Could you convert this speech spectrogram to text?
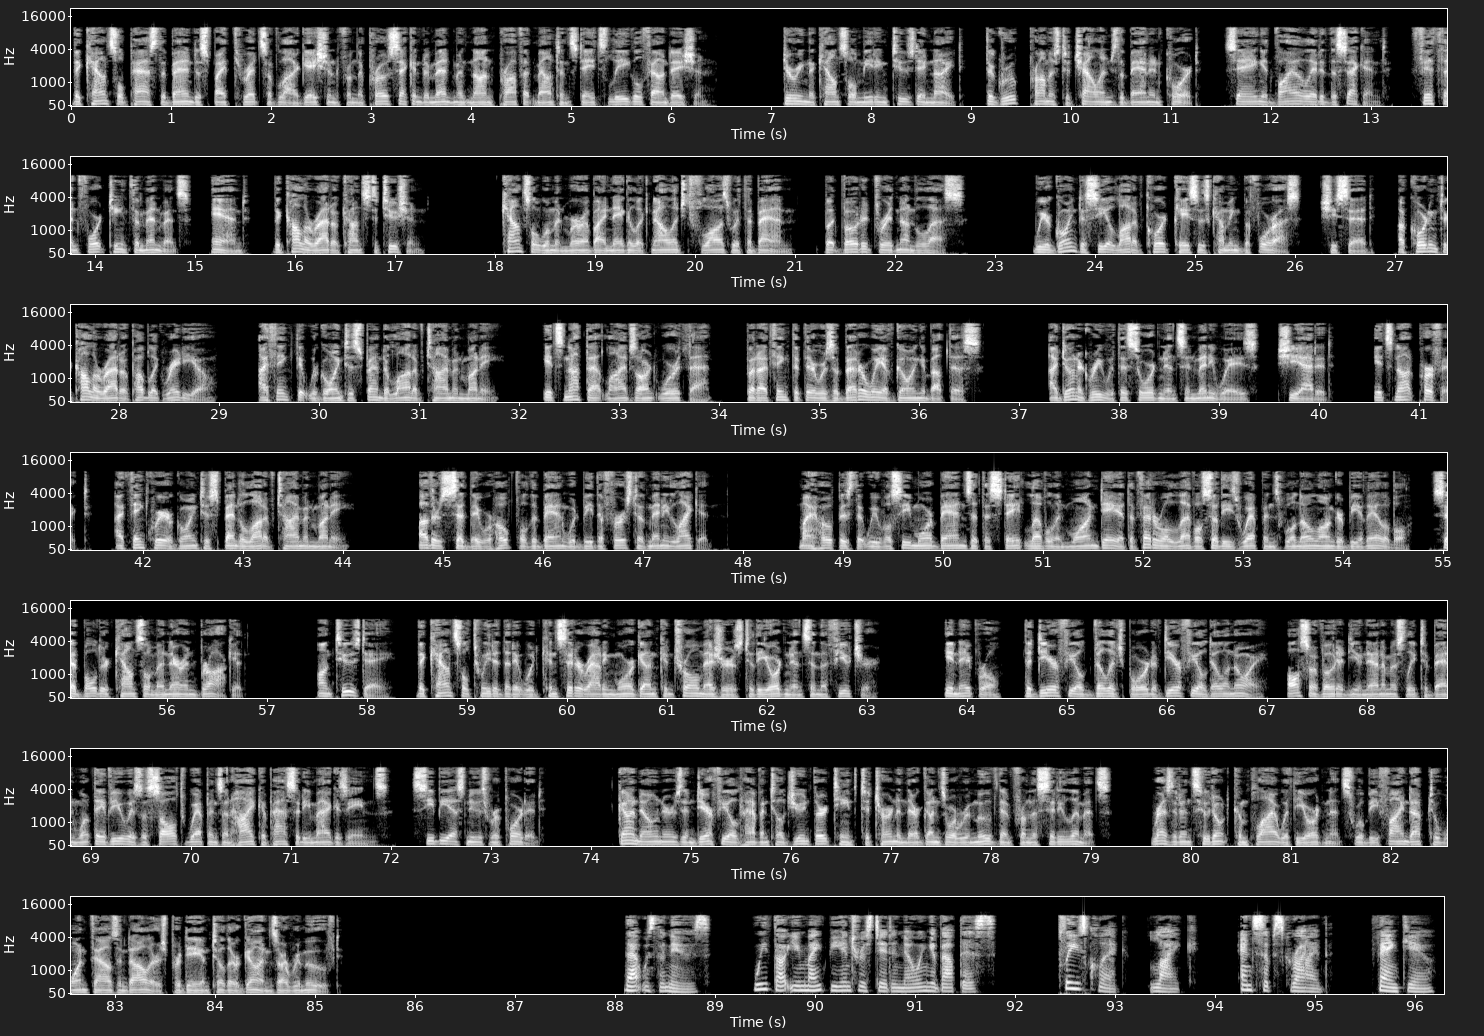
The council passed the ban despite threats of litigation from the pro-Second Amendment nonprofit Mountain States Legal Foundation. During the council meeting Tuesday night, the group promised to challenge the ban in court, saying it violated the Second, Fifth and Fourteenth Amendments, and, the Colorado Constitution. Councilwoman Mirabai Nagle acknowledged flaws with the ban, but voted for it nonetheless. We're going to see a lot of court cases coming before us, she said, according to Colorado Public Radio. I think that we're going to spend a lot of time and money. It's not that lives aren't worth that, but I think that there was a better way of going about this. I don't agree with this ordinance in many ways, she added. It's not perfect, I think we're going to spend a lot of time and money. Others said they were hopeful the ban would be the first of many like it. My hope is that we will see more bans at the state level and one day at the federal level so these weapons will no longer be available, said Boulder Councilman Aaron Brockett. On Tuesday, the council tweeted that it would consider adding more gun control measures to the ordinance in the future. In April, the Deerfield Village Board of Deerfield, Illinois, also voted unanimously to ban what they view as assault weapons and high-capacity magazines, CBS News reported. Gun owners in Deerfield have until June 13 to turn in their guns or remove them from the city limits. Residents who don't comply with the ordinance will be fined up to $1,000 per day until their guns are removed. That was the news. We thought you might be interested in knowing about this. Please click like and subscribe. Thank you.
